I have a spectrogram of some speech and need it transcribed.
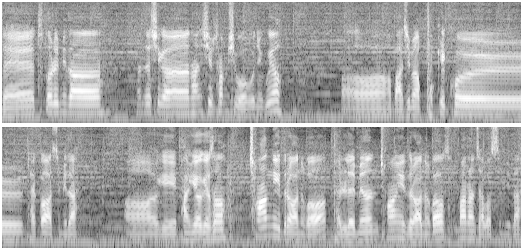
네, 투덜입니다. 현재 시간 1시 35분이고요. 어, 마지막 복귀콜 될 것 같습니다. 어, 여기 방역에서 청항리 들어가는 거, 별내면 청항리 들어가는 거 3만원 잡았습니다.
